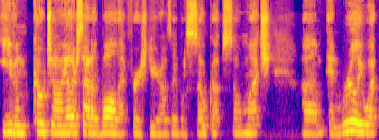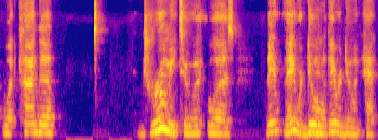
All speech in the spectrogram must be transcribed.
even coaching on the other side of the ball that first year, I was able to soak up so much. Um, and really, what, what kind of drew me to it was they, they were doing what they were doing at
